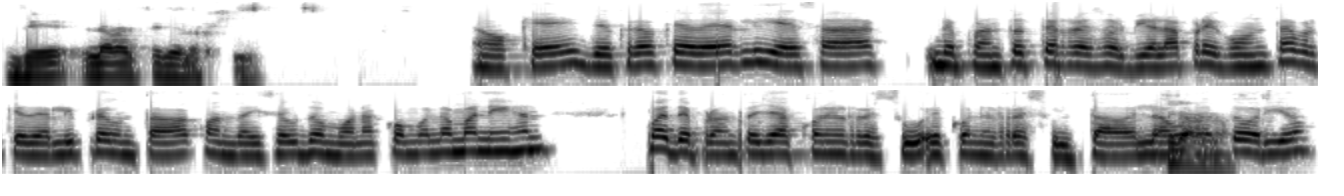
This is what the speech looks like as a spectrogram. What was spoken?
de la bacteriología. Ok, yo creo que Derly, esa de pronto te resolvió la pregunta, porque Derly preguntaba cuando hay pseudomona cómo la manejan, pues de pronto ya con el, eh, con el resultado del laboratorio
